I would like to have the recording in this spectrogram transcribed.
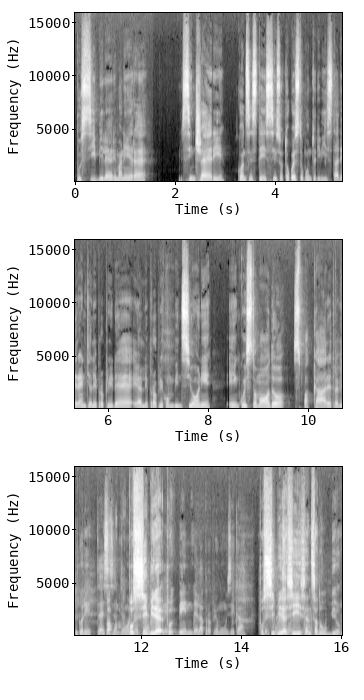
possibile rimanere sinceri con se stessi sotto questo punto di vista, aderenti alle proprie idee e alle proprie convinzioni e in questo modo spaccare, tra virgolette, si Ma sente molto possibile- che po- vende la propria musica. Possibile sì, senza dubbio.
